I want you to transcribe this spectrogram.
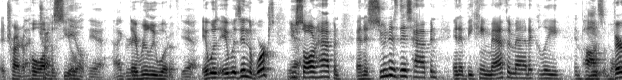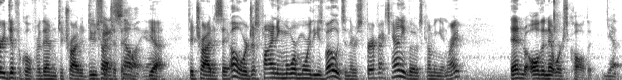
at trying to Uh, pull trying off a to steal. steal, yeah, I agree. They really would have. Yeah. It was it was in the works. You saw it happen, and as soon as this happened, and it became mathematically Impossible. very difficult for them to try to do try such to a sell thing. it, yeah. to try to say, oh, we're just finding more and more of these votes, and there's Fairfax County votes coming in, right? Then all the networks called it, Yep.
